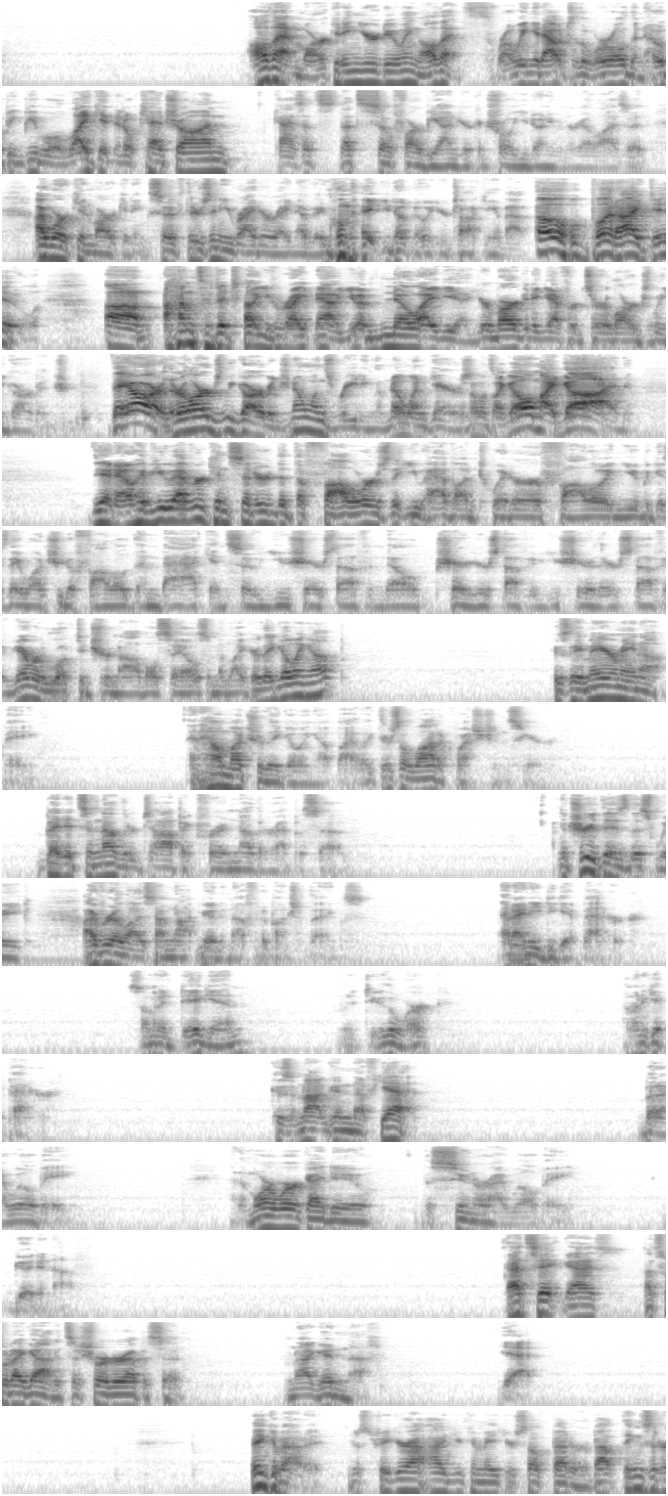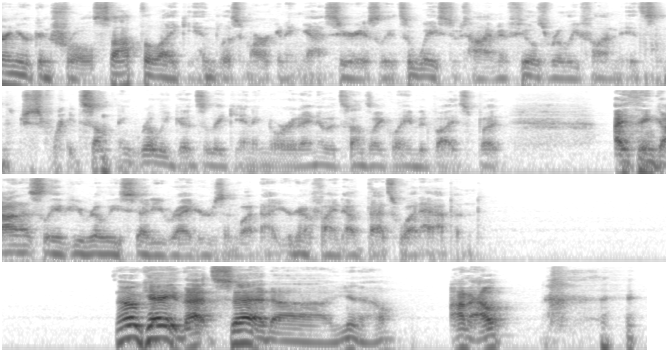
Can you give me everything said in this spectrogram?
All that marketing you're doing, all that throwing it out to the world and hoping people will like it and it'll catch on, guys, that's that's so far beyond your control you don't even realize it. I work in marketing, so if there's any writer right now going, "Well, Matt, you don't know what you're talking about," oh, but I do. Um, I'm going to tell you right now, you have no idea. Your marketing efforts are largely garbage. They are. They're largely garbage. No one's reading them. No one cares. No one's like, oh my God. You know, have you ever considered that the followers that you have on Twitter are following you because they want you to follow them back? And so you share stuff and they'll share your stuff if you share their stuff. Have you ever looked at your novel sales and been like, are they going up? Because they may or may not be. And how much are they going up by? Like, there's a lot of questions here. But it's another topic for another episode. The truth is, this week, I've realized I'm not good enough at a bunch of things. And I need to get better. So I'm going to dig in. I'm going to do the work. I'm going to get better. Because I'm not good enough yet. But I will be. And the more work I do, the sooner I will be good enough. That's it, guys. That's what I got. It's a shorter episode. I'm not good enough yet. Think about it. Just figure out how you can make yourself better about things that are in your control. Stop the like endless marketing. Yeah, seriously, it's a waste of time. It feels really fun. It's just write something really good so they can't ignore it. I know it sounds like lame advice, but I think honestly, if you really study writers and whatnot, you're going to find out that's what happened. Okay, that said, uh, you know, I'm out.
